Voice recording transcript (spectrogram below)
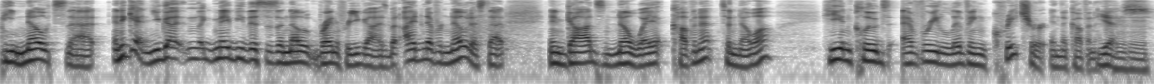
he notes that, and again, you got like maybe this is a no brainer for you guys, but I'd never noticed that in God's Noahic covenant to Noah he includes every living creature in the covenant. Yes. Mm-hmm.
